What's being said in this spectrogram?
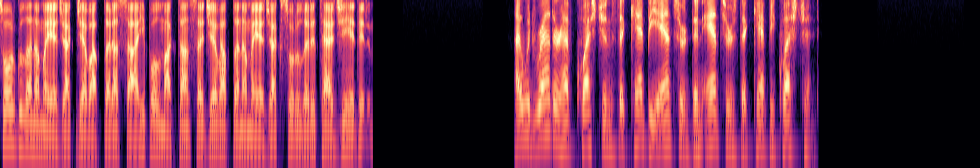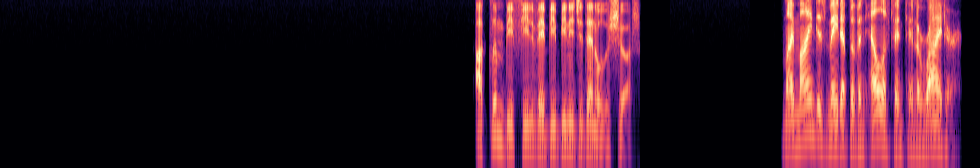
Sorgulanamayacak cevaplara sahip olmaktansa cevaplanamayacak soruları tercih ederim. I would rather have questions that can't be answered than answers that can't be questioned. Aklım bir fil ve bir biniciden oluşuyor. My mind is made up of an elephant and a rider.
